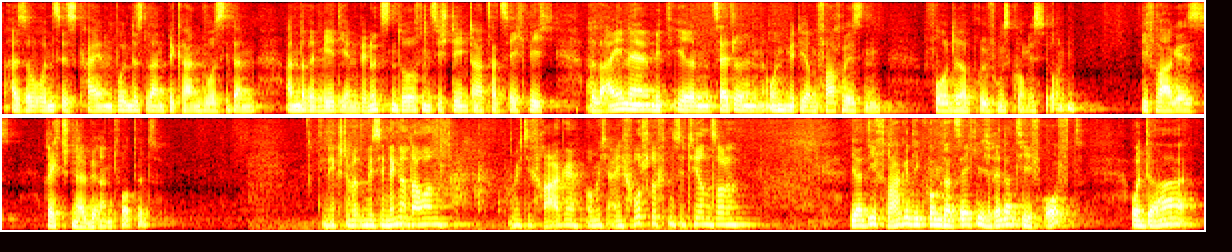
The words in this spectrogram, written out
also uns ist kein Bundesland bekannt, wo sie dann andere Medien benutzen dürfen. Sie stehen da tatsächlich alleine mit ihren Zetteln und mit ihrem Fachwissen vor der Prüfungskommission. Die Frage ist recht schnell beantwortet. Die nächste wird ein bisschen länger dauern, nämlich die Frage, ob ich eigentlich Vorschriften zitieren soll. Ja, die Frage, die kommt tatsächlich relativ oft. Und da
